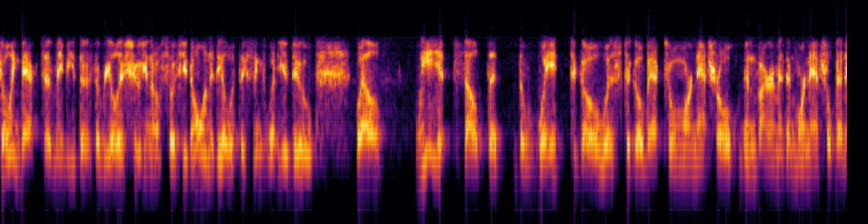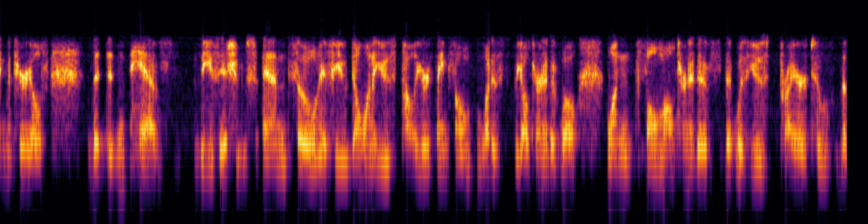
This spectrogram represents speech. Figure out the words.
going back to maybe the the real issue, you know, so if you don't want to deal with these things, what do you do? Well, we had felt that the way to go was to go back to a more natural environment and more natural bedding materials that didn't have these issues. And so if you don't want to use polyurethane foam, what is the alternative? Well, one foam alternative that was used prior to the,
